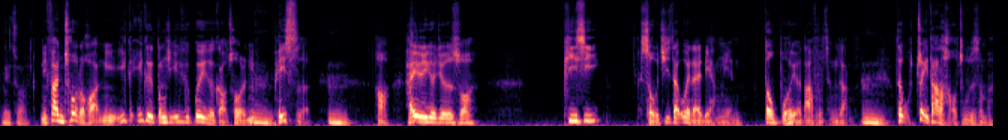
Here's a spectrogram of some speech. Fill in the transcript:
没错。你犯错的话，你一个一个东西一个规格搞错了，你赔死了。嗯，好，还有一个就是说 PC。手机在未来两年都不会有大幅成长。嗯，这最大的好处是什么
